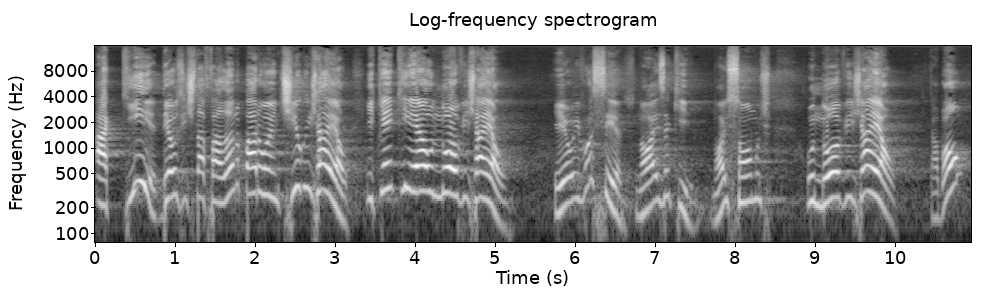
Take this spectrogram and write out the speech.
Aqui Deus está falando para o antigo Israel. E quem que é o novo Israel? Eu e você, nós aqui. Nós somos o novo Israel, tá bom?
